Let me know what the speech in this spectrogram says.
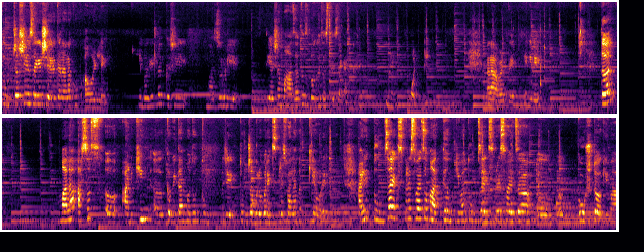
तुमच्याशी हे सगळे शेअर करायला खूप आवडले. की बघितलं कशी माजुरडी आहे. ती अशा माझातच बघत असते सगळ्यांकडे. मोठी. मला आवडते. एनिवे तर मला असंच आणखीन कवितांमधून तुम म्हणजे तुमच्या बरोबर एक्सप्रेस व्हायला नक्की आवडेल. आणि तुमचा एक्सप्रेस व्हायचं माध्यम किंवा तुमचा एक्सप्रेस व्हायचा गोष्ट किंवा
